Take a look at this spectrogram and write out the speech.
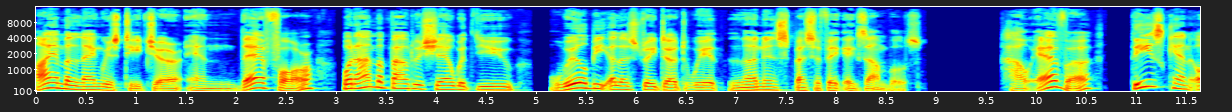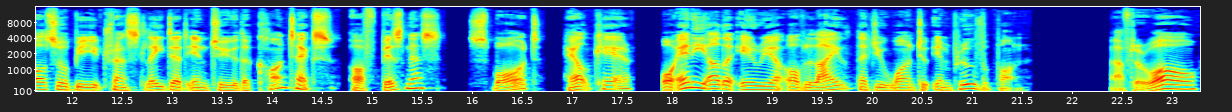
I am a language teacher, and therefore, what I'm about to share with you will be illustrated with learning specific examples. However, these can also be translated into the context of business, sport, healthcare, or any other area of life that you want to improve upon. After all,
